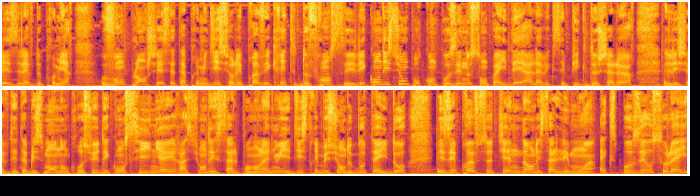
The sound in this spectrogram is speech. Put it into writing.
Les élèves de première vont plancher cet après-midi sur l'épreuve écrite de français. Les conditions pour composer ne sont pas idéales avec ces pics de chaleur. Les chefs d'établissement ont donc reçu des consignes, aération des salles pendant la nuit et distribution de bouteilles d'eau. Les épreuves se tiennent dans les salles les moins exposées au soleil.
